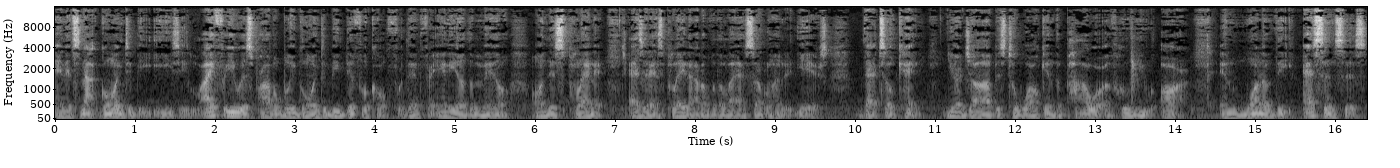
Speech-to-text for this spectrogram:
and it's not going to be easy. Life for you is probably going to be difficult for than for any other male on this planet as it has played out over the last several hundred years. That's okay. Your job is to walk in the power of who you are. And one of the essences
